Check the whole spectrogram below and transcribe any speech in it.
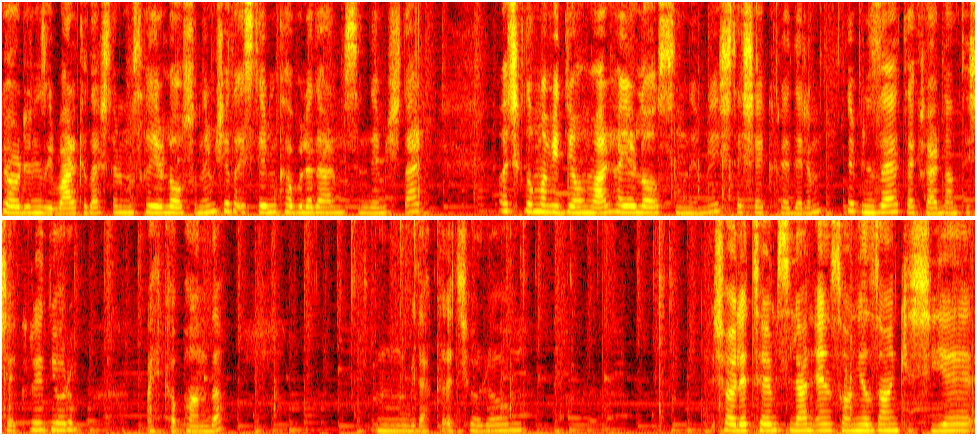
Gördüğünüz gibi arkadaşlarımız hayırlı olsun demiş ya da isteğimi kabul eder misin demişler. Açıklama videom var. Hayırlı olsun demiş. Teşekkür ederim. Hepinize tekrardan teşekkür ediyorum. Ay kapandı. Hmm, bir dakika açıyorum. Şöyle temsilen en son yazan kişiye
